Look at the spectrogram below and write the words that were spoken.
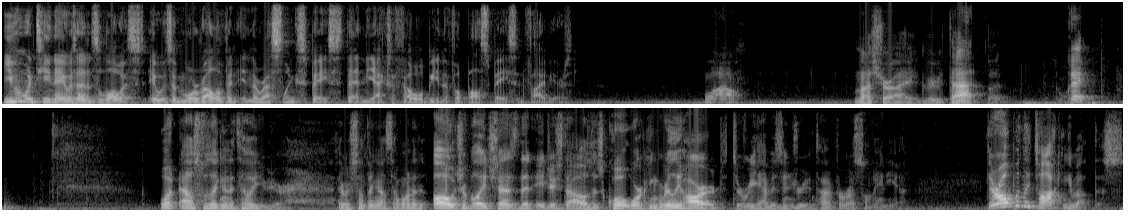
Even when TNA was at its lowest, it was a more relevant in the wrestling space than the XFL will be in the football space in five years. Wow. I'm not sure I agree with that, but okay. What else was I going to tell you here? There was something else I wanted. Oh, Triple H says that AJ Styles is quote working really hard to rehab his injury in time for WrestleMania. They're openly talking about this.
